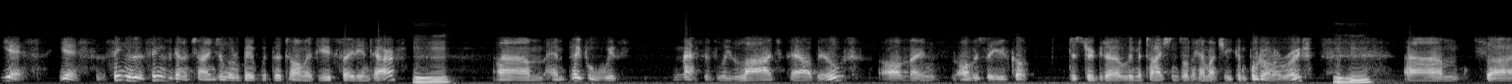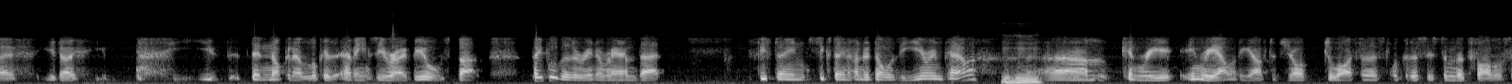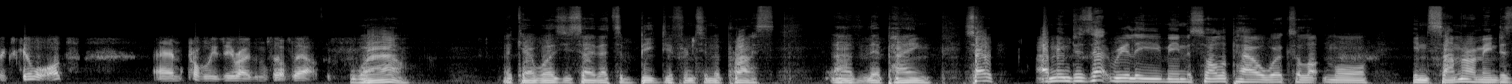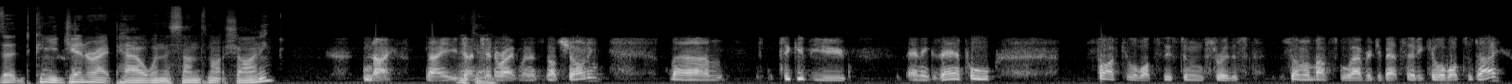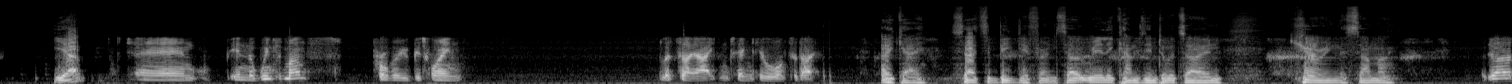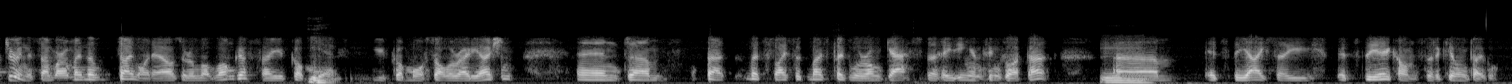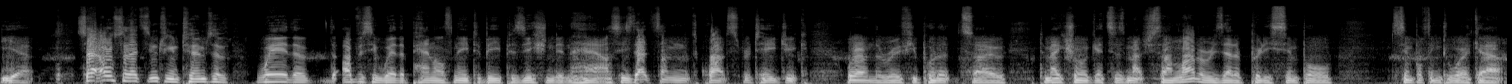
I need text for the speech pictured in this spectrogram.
yes, yes. Things things are going to change a little bit with the time of use feed-in tariff, Mm-hmm. um, and people with massively large power bills. I mean, obviously you've got distributor limitations on how much you can put on a roof. Mm-hmm. Um, so, you know, you, you, they're not going to look at having zero bills, but people that are in around that fifteen, sixteen hundred dollars a year in power Mm-hmm. um, can, re- in reality, after Ju- July first, look at a system that's five or six kilowatts and probably zero themselves out. Wow. Okay, well, as you say, that's a big difference in the price uh, that they're paying. So, I mean, does that really mean the solar power works a lot more in summer? I mean, does it? Can you generate power when the sun's not shining? No, no, you don't generate when it's not shining. Um, to give you an example, five kilowatt system through the summer months will average about 30 kilowatts a day, Yep. and in the winter months, probably between, let's say, 8 and 10 kilowatts a day. Okay, so that's a big difference. So it really comes into its own during the summer. Uh, during the summer, I mean, the daylight hours are a lot longer, so you've got more, Yeah. you've got more solar radiation, and um, but let's face it, most people are on gas for heating and things like that. Mm, Um, it's the AC, it's the air cons that are killing people. yeah. So also that's interesting in terms of where the, the obviously where the panels need to be positioned in the house. Is that something that's quite strategic? Where on the roof you put it, so to make sure it gets as much sunlight, or is that a pretty simple simple thing to work out?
